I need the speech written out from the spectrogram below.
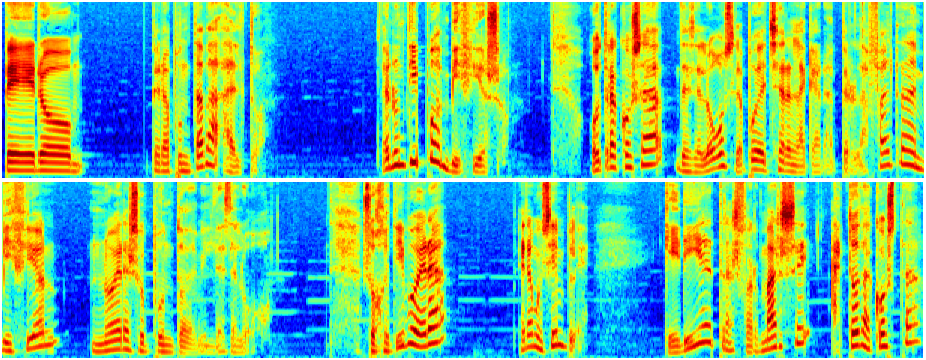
pero, pero apuntaba alto. Era un tipo ambicioso. Otra cosa, desde luego, se le puede echar en la cara, pero la falta de ambición no era su punto débil, desde luego. Su objetivo era, era muy simple. Quería transformarse a toda costa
